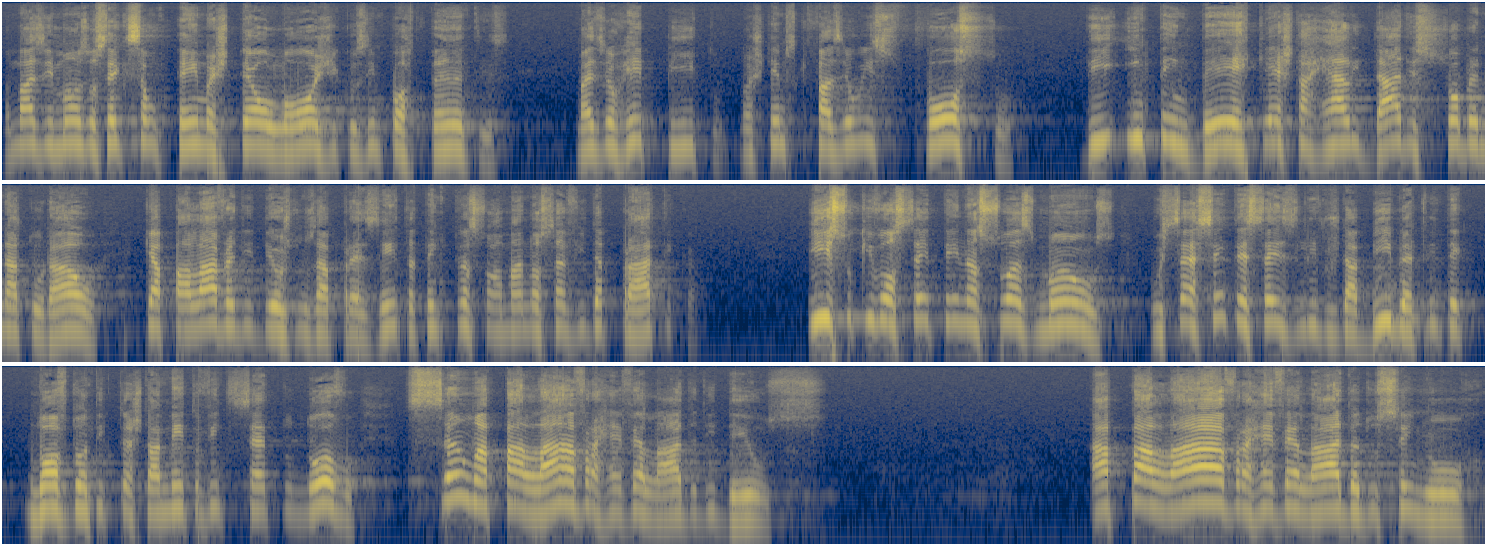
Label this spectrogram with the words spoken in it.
Mas, irmãos, eu sei que são temas teológicos importantes, mas eu repito, nós temos que fazer o esforço de entender que esta realidade sobrenatural que a palavra de Deus nos apresenta tem que transformar nossa vida prática. Isso que você tem nas suas mãos, os 66 livros da Bíblia, 39 do Antigo Testamento, 27 do Novo, são a palavra revelada de Deus. A palavra revelada do Senhor.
